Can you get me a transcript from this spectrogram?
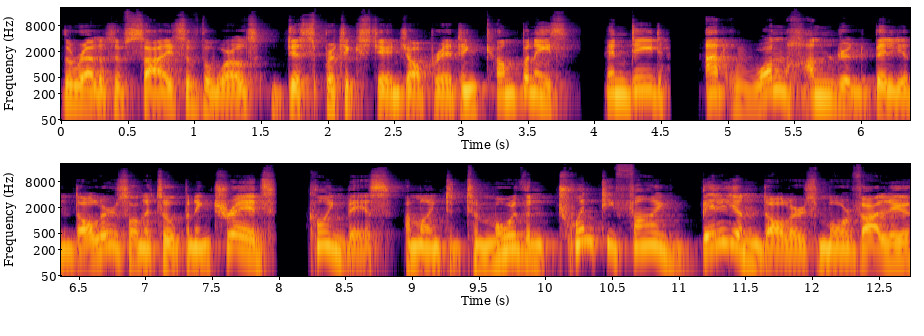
the relative size of the world's disparate exchange operating companies. Indeed, at $100 billion on its opening trades, Coinbase amounted to more than $25 billion more value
